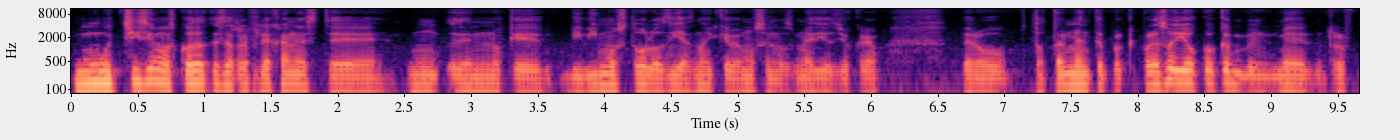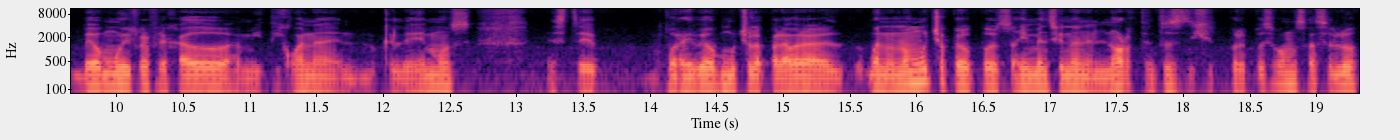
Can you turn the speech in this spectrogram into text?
muchísimas cosas que se reflejan este, en lo que vivimos todos los días, ¿no? Y que vemos en los medios, yo creo. Pero totalmente, porque por eso yo creo que me, veo muy reflejado a mi Tijuana en lo que leemos. Este, por ahí veo mucho la palabra, bueno, no mucho, pero pues ahí mencionan el norte. Entonces dije, pues, pues vamos a hacerlo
